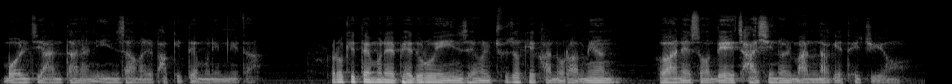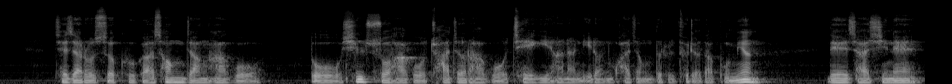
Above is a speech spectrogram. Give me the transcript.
멀지 않다는 인상을 받기 때문입니다. 그렇기 때문에 베드로의 인생을 추적해 가노라면 그 안에서 내 자신을 만나게 되지요. 제자로서 그가 성장하고 또 실수하고 좌절하고 재기하는 이런 과정들을 들여다보면 내 자신의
